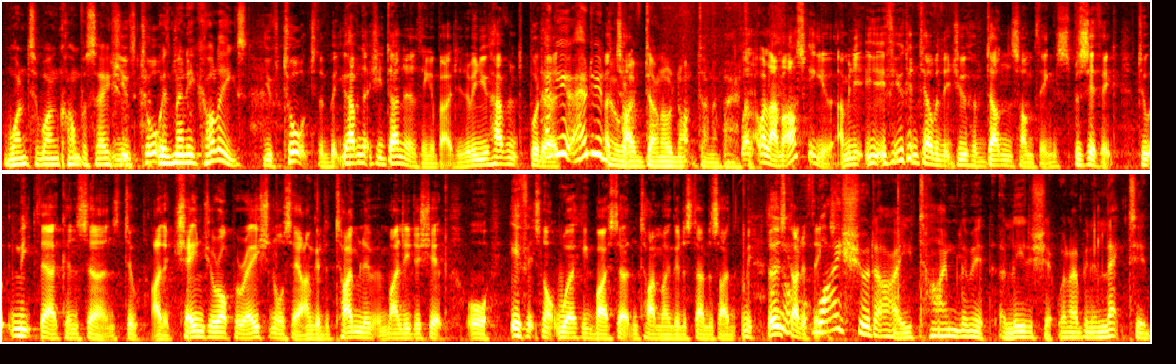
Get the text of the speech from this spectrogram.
one-to-one conversations with many colleagues. You've talked to them, but you haven't actually done anything about it. I mean, you haven't put how a... Do you, how do you know what I've done or not done about well, it? Well, I'm asking you. I mean, if you can tell me that you have done something specific to meet their concerns, to either change your operation or say, I'm going to time limit my leadership, or if it's not working by a certain time, I'm going to stand aside. I mean, those kind of things. Why should I time limit a leadership when I've been elected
